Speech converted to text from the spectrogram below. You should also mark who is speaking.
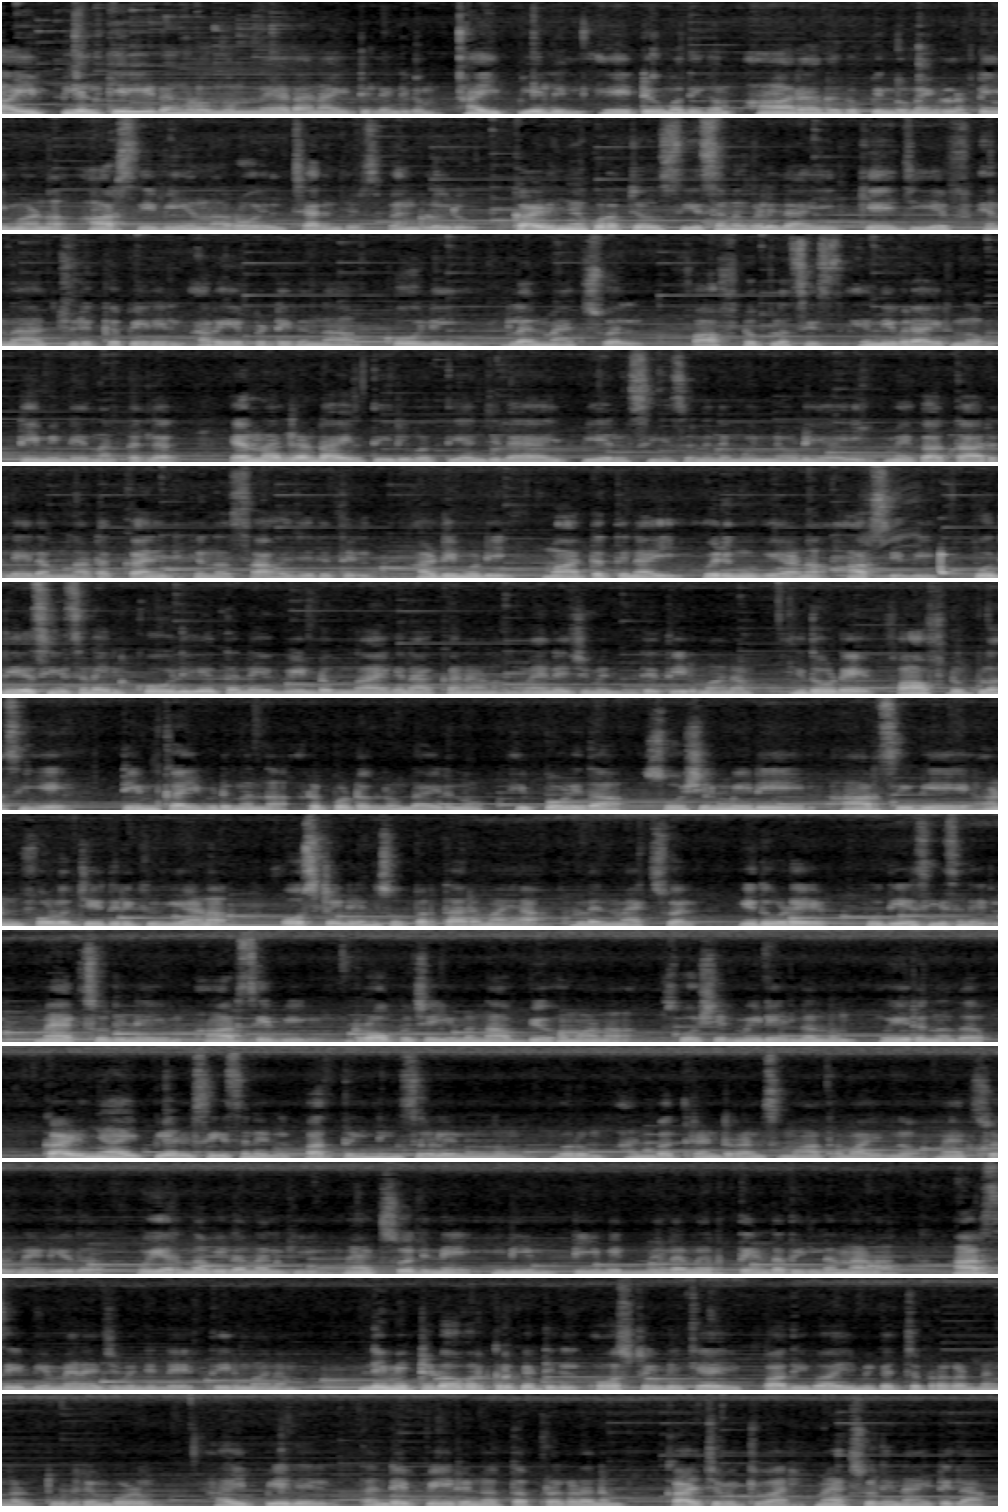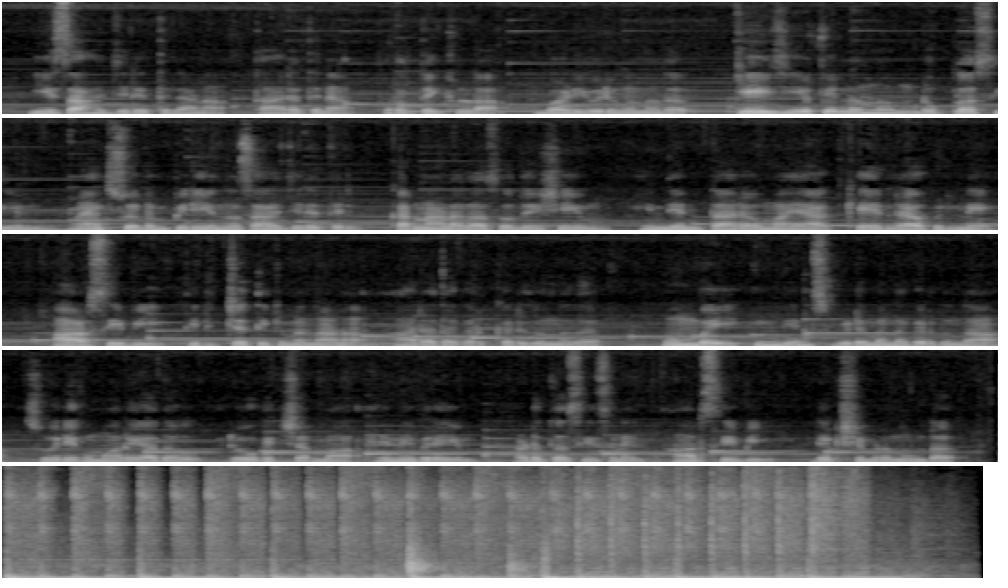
Speaker 1: I P L കിരീടങ്ങളൊന്നും നേടാനായിട്ടില്ലെങ്കിലും I P എല്ലിൽ ഏറ്റവും അധികം ആരാധക പിന്തുണയുള്ള ടീമാണ് ആർ സി ബി എന്ന റോയൽ ചലഞ്ചേഴ്സ് ബംഗളൂരു. കഴിഞ്ഞ കുറച്ച് സീസണുകളിലായി കെ ജി എഫ് എന്ന ചുരുക്കപ്പേരിൽ അറിയപ്പെട്ടിരുന്ന Kohli Glenn Maxwell Faf du Plessis എന്നിവരായിരുന്നു ടീമിന്റെ നട്ടെല്ല്. എന്നാൽ രണ്ടായിരത്തി ഇരുപത്തിയഞ്ചിലെ ഐ പി എൽ സീസണിന് മുന്നോടിയായി മെഗാ താരലേലം നടക്കാനിരിക്കുന്ന സാഹചര്യത്തിൽ അടിമുടി മാറ്റത്തിനായി ഒരുങ്ങുകയാണ് ആർ സി ബി. പുതിയ സീസണിൽ കോഹ്ലിയെ തന്നെ വീണ്ടും നായകനാക്കാനാണ് മാനേജ്മെന്റിന്റെ തീരുമാനം. ഇതോടെ ഫാഫ് ഡുപ്ലസിയെ ടീം കൈവിടുമെന്ന് റിപ്പോർട്ടുകളുണ്ടായിരുന്നു. ഇപ്പോഴിതാ സോഷ്യൽ മീഡിയയിൽ ആർ സി ബിയെ അൺഫോളോ ചെയ്തിരിക്കുകയാണ് ഓസ്ട്രേലിയൻ സൂപ്പർ താരമായ ഗ്ലെൻ മാക്സ്വൽ. ഇതോടെ പുതിയ സീസണിൽ മാക്സ്വലിനെയും ആർ സി ബി ഡ്രോപ്പ് ചെയ്യുമെന്ന അഭ്യൂഹമാണ് സോഷ്യൽ മീഡിയയിൽ നിന്നും ഉയരുന്നത്. കഴിഞ്ഞ ഐ പി എൽ സീസണിൽ പത്ത് ഇന്നിംഗ്സുകളിൽ നിന്നും വെറും അൻപത്തിരണ്ട് റൺസ് മാത്രമായിരുന്നു മാക്സ്വൽ നേടിയത്. ഉയർന്ന വില നൽകി മാക്സ്വലിനെ ഇനിയും ടീമിൽ നിലനിർത്തേണ്ടതില്ലെന്നാണ് ആർ സി ബി മാനേജ്മെന്റിന്റെ തീരുമാനം. ലിമിറ്റഡ് ഓവർ ക്രിക്കറ്റിൽ ഓസ്ട്രേലിയയ്ക്കായി പതിവായി മികച്ച പ്രകടനങ്ങൾ തുടരുമ്പോഴും ഐ പി എല്ലിൽ തന്റെ പേരിനൊത്ത പ്രകടനം കാഴ്ചവെക്കുവാൻ മാക്സ്വലിനായിട്ടില്ല ഈ സാഹചര്യത്തിലാണ് താരത്തിന് പുറത്തേക്കുള്ള വഴിയൊരുങ്ങുന്നത്. കെ ജി എഫിൽ നിന്നും ഡുപ്ലസിയും മാക്സ്വലും പിരിയുന്ന സാഹചര്യത്തിൽ കർണാടക സ്വദേശിയും ഇന്ത്യൻ താരവുമായ കെ എൽ രാഹുലിനെ ആർ സി ബി തിരിച്ചെത്തിക്കുമെന്നാണ് ആരാധകർ കരുതുന്നത്. മുംബൈ ഇന്ത്യൻസ് വിടുമെന്ന് കരുതുന്ന സൂര്യകുമാർ യാദവ് രോഹിത് ശർമ്മ എന്നിവരെയും അടുത്ത സീസണിൽ ആർ ലക്ഷ്യമിടുന്നുണ്ട്.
